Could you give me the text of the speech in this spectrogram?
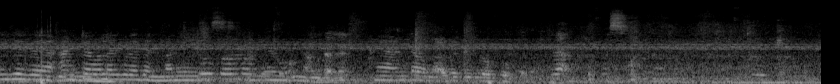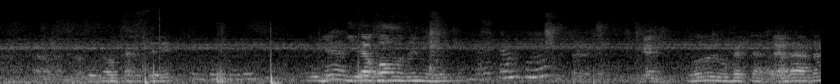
এই যে আংটাওয়ালা করে দেন মানে হ্যাঁ আংটাওয়ালা এটা কম আছে নি ওই উপরটা এটা এটা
